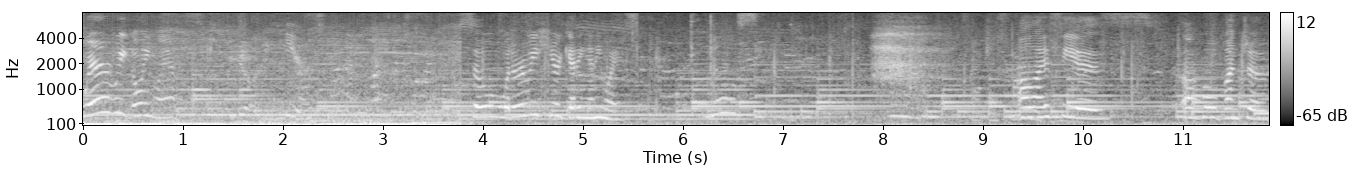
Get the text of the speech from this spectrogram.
Where are we going, Lance? Here. So, what are we here getting, anyways? All I see is a whole bunch of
